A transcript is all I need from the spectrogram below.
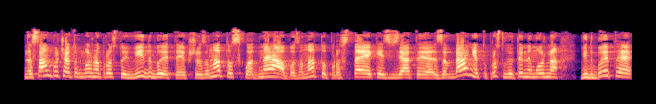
на сам початок можна просто відбити, якщо занадто складне або занадто просте якесь взяти завдання, то просто дитини можна відбити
